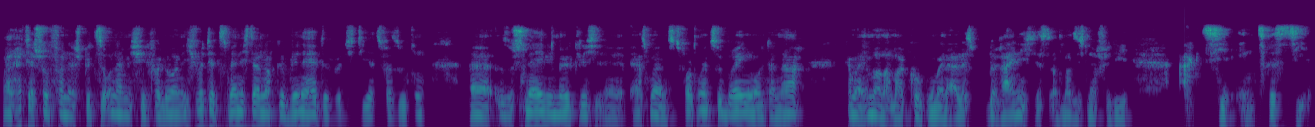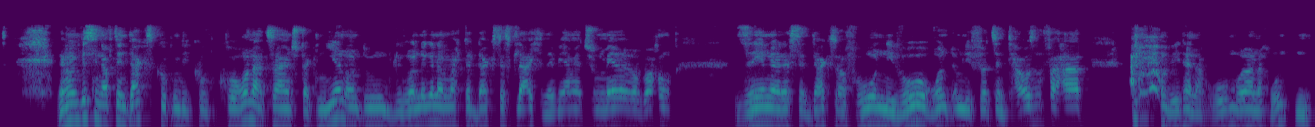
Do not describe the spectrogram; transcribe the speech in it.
man hat ja schon von der Spitze unheimlich viel verloren. Ich würde jetzt, wenn ich da noch Gewinne hätte, würde ich die jetzt versuchen, äh, so schnell wie möglich äh, erstmal ins Trockene zu bringen und danach kann man immer noch mal gucken, wenn alles bereinigt ist, ob man sich noch für die Aktie interessiert. Wenn wir ein bisschen auf den DAX gucken, die Corona-Zahlen stagnieren und im Grunde genommen macht der DAX das Gleiche. Wir haben jetzt schon mehrere Wochen sehen wir, dass der DAX auf hohem Niveau rund um die 14.000 verharrt, aber weder nach oben oder nach unten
